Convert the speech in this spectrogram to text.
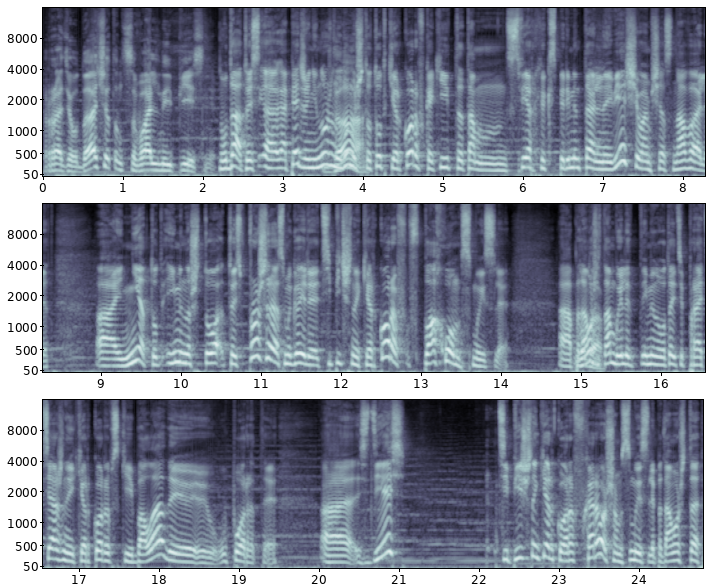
радиодача, танцевальные песни. Ну да, то есть, э, опять же, не нужно да. думать, что тут Киркоров какие-то там сверхэкспериментальные вещи вам сейчас навалит. А, нет, тут именно что... То есть в прошлый раз мы говорили типичный Киркоров в плохом смысле. А, потому ну, да. что там были именно вот эти протяжные киркоровские баллады, э, упоротые. А, здесь типичный Киркоров в хорошем смысле, потому что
